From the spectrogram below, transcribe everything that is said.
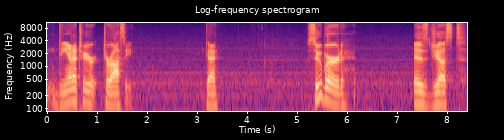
Diana Taurasi. Okay. Sue Bird is just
